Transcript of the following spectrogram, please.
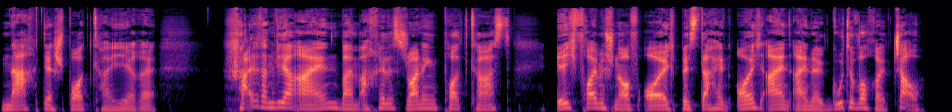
nach der Sportkarriere. Schaltet dann wieder ein beim Achilles Running Podcast. Ich freue mich schon auf euch. Bis dahin euch allen eine gute Woche. Ciao.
